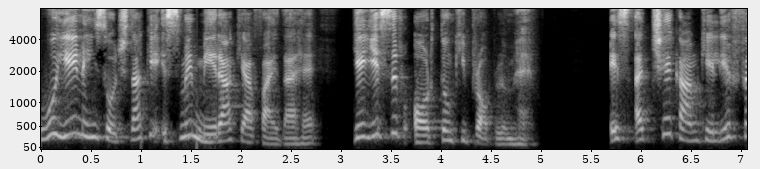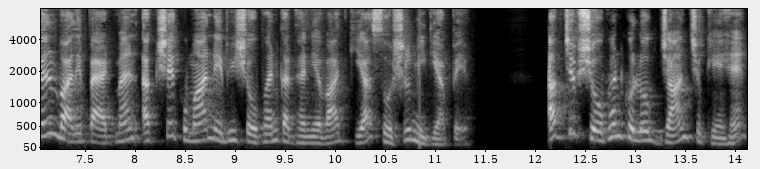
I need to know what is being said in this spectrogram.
वो ये नहीं सोचता कि इसमें मेरा क्या फ़ायदा है? ये ये सिर्फ़ औरतों की प्रॉब्लम है। इस अच्छे काम के लिए फ़िल्म वाले पैडमैन अक्षय कुमार ने भी शोभन का धन्यवाद किया सोशल मीडिया पे। अब जब शोभन को लोग जान चुके हैं,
